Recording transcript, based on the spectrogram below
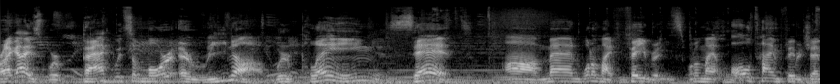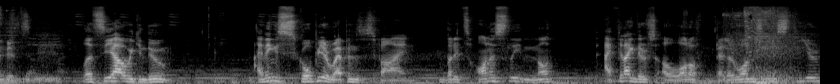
Alright guys, we're back with some more Arena. We're playing Zed. Ah oh, man, one of my favorites. One of my all-time favorite champions. Let's see how we can do. I think Scopier weapons is fine, but it's honestly not... I feel like there's a lot of better ones in this tier.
